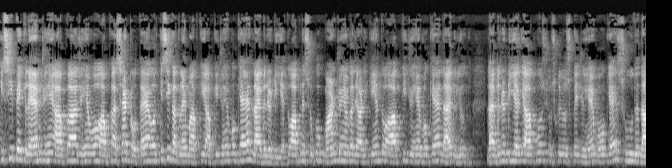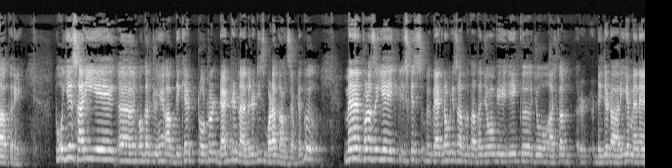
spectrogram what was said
किसी पे क्लेम जो है आपका जो है वो आपका सेट होता है और किसी का क्लेम आपकी आपकी जो है वो क्या है लाइबिलिटी है। तो आपने सुकुक बांड जो है अगर जारी किए हैं तो आपकी जो है वो क्या है लाइब लाइबिलिटी है कि आपको उसके उस पर जो है, वो क्या है, सूद अदा करें। तो ये सारी ये अगर जो है, आप देखें टोटल डेट एंड लाइबिलिटीज बड़ा कॉन्सेप्ट है। तो मैं थोड़ा सा ये इसके बैकग्राउंड के साथ बताता जाऊँ कि एक जो आजकल डिजिट आ रही है, मैंने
